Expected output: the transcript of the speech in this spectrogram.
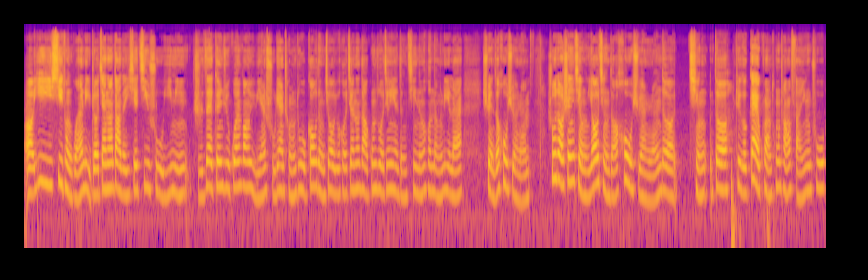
呃，意义系统管理着加拿大的一些技术移民，旨在根据官方语言熟练程度、高等教育和加拿大工作经验等技能和能力来选择候选人。收到申请邀请的候选人的情的这个概况，通常反映出。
